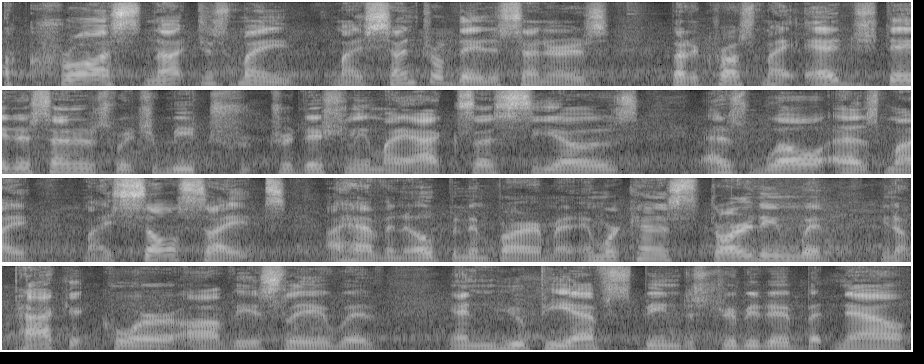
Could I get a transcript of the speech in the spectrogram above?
across not just my, my central data centers, but across my edge data centers, which would be tr traditionally my access COs, as well as my, my cell sites, I have an open environment. And we're kind of starting with you know, packet core, obviously, with and UPFs being distributed, but now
